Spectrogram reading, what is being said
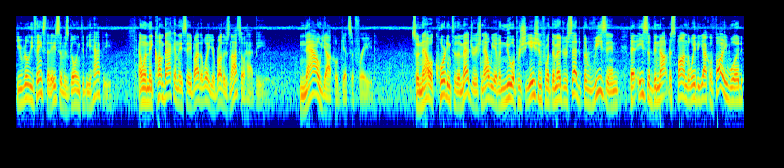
He really thinks that Esav is going to be happy. And when they come back and they say, by the way, your brother's not so happy, now Yaakov gets afraid. So now, according to the Medrash, now we have a new appreciation for what the Medrash said, that the reason that Esav did not respond the way that Yaakov thought he would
